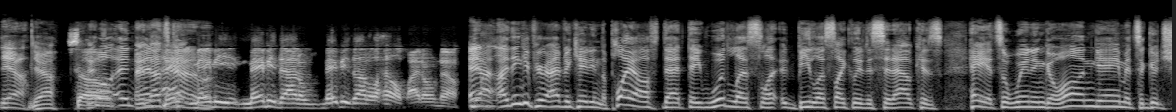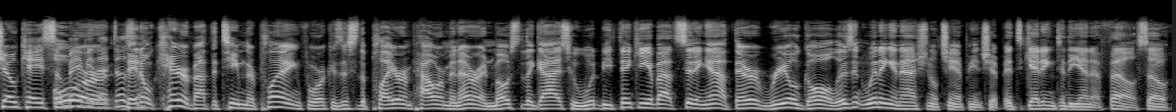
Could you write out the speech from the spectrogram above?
Yeah. Yeah. So Well, and, and and that's I- kind of- maybe maybe that'll maybe that'll help. I don't know. yeah, I think if you're advocating the playoffs, that they would less li- be less likely to sit out because hey, it's a win and go on game. It's a good showcase. So or maybe that does. they help. don't care about the team they're playing for because this is the player empowerment era, and most of the guys who would be thinking about sitting out, their real goal isn't winning a national championship; it's getting to the NFL. So, to,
